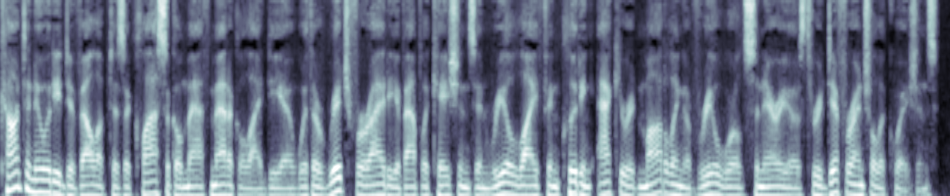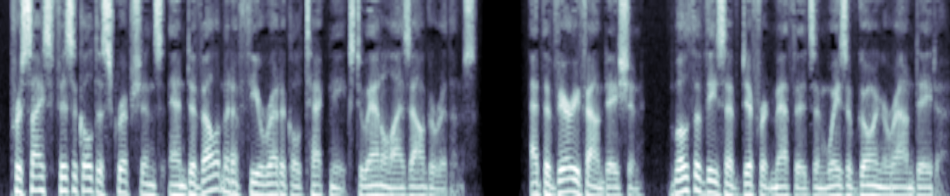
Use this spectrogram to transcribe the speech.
continuity developed as a classical mathematical idea with a rich variety of applications in real life, including accurate modeling of real world scenarios through differential equations, precise physical descriptions, and development of theoretical techniques to analyze algorithms. At the very foundation, both of these have different methods and ways of going around data.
